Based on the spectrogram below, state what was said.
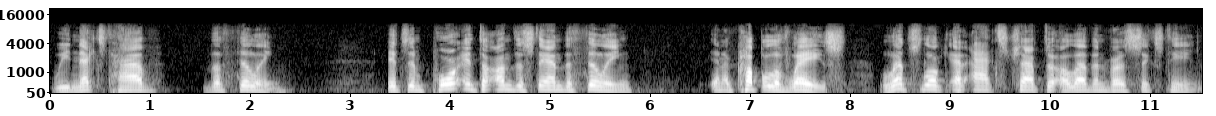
we next have the filling it's important to understand the filling in a couple of ways. Let's look at Acts chapter 11, verse 16.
